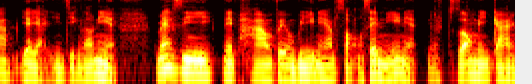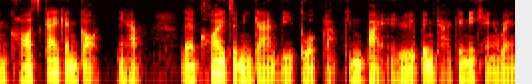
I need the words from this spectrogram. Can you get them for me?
าพใหญ่ๆจริง ๆ แล้วเนี่ย MACD ในพามเฟรมวีคนะครับสองเส้นนี้เนี่ยจะต้องมีการคลอสใกล้กันก่อนนะครับและค่อยจะมีการดีตัวกลับขึ้นไป หรือเป็นขาขึ้นที่แข็งแรง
